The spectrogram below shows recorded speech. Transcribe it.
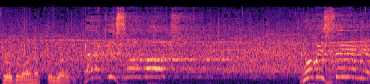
further on up the road. Thank you so much. We'll be seeing you.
